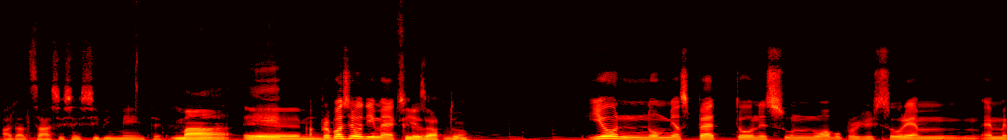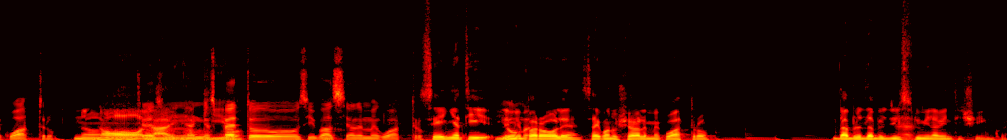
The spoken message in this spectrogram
ad alzarsi sensibilmente. Ma... Ehm, a proposito di Mac, Sì, esatto. Mm. io non mi aspetto nessun nuovo processore M- M4. No, No, Cioè, dai, non mi aspetto si passi all'M4. Segnati le Io mie me- parole. Sai quando uscirà l'M4? WWDC Eh. 2025.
